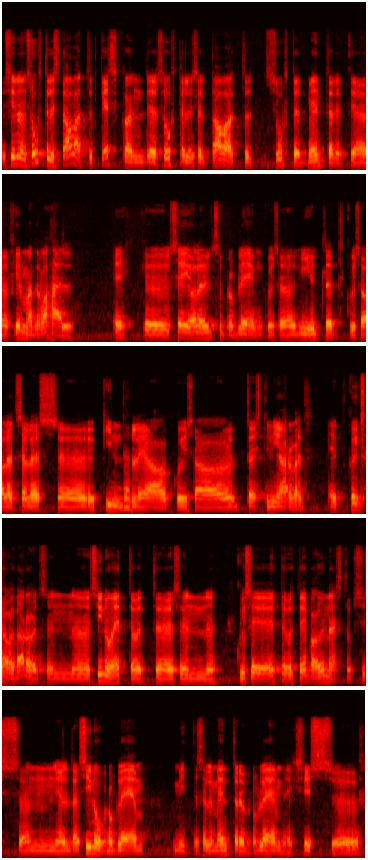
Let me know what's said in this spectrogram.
siin on suhteliselt avatud keskkond ja suhteliselt avatud suhted mentorite ja firmade vahel. Ehk äh, see ei ole üldse probleem, kui sa nii ütled, kui sa oled selles kindel ja kui sa tõesti nii arvad. et kõik saavad aru, et see on sinu ettevõte, see on, kui see ettevõte ebaõnnestub, siis see on nii-öelda sinu probleem mitte selle mentori probleem, ehk siis äh,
